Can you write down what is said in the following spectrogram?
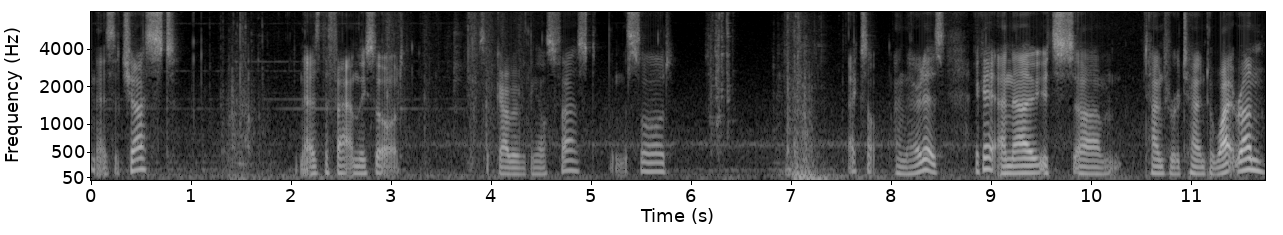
And there's the chest. And there's the family sword. So grab everything else first, then the sword. Excellent. And there it is. Okay, and now it's um, time to return to Whiterun.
